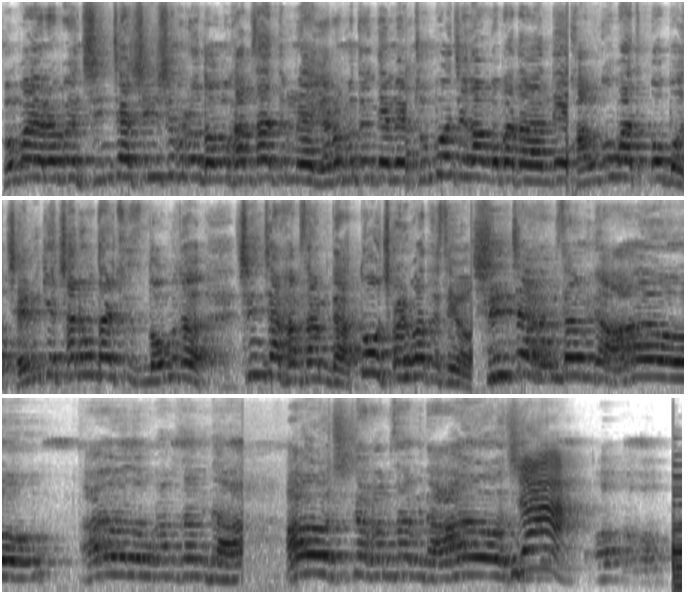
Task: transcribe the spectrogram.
정말 여러분. 진짜 진심으로 너무 감사드립니다. 여러분들 때문에 두 번째 광고 받아왔는데 광고 받고 뭐 재밌게 촬영도 할 수 있어서 너무 저, 진짜 감사합니다. 또 절 받으세요. 진짜 감사합니다. 아유. 아유 너무 감사합니다. 아유 진짜 감사합니다. 아유. 진짜. 야! 어, 어, 어.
